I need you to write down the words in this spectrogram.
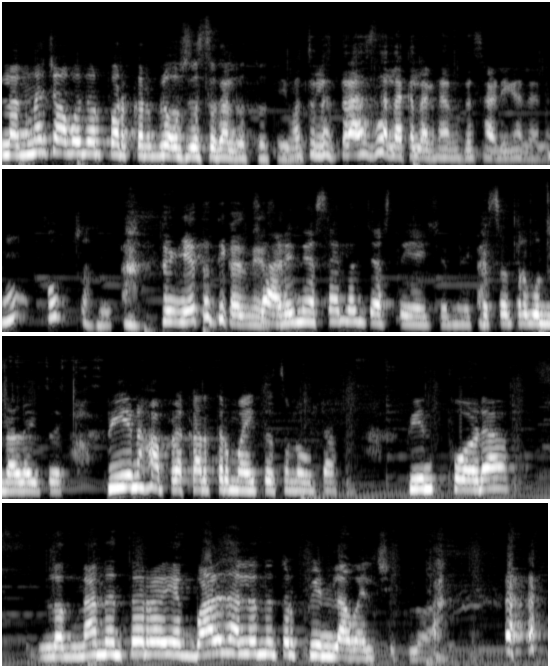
लग्नाच्या अगोदर परकर ब्लाउजच घालत होते मग तुला त्रास झाला का लग्नानंतर साडी घालायला? हं, खूप झालं. येत होती का? साडी नेसायलाच जास्त यायचे नाही. कसं तर गुंडाळायचं. पिन हा प्रकार तर माहीतच नव्हता. पिन थोडा लग्नानंतर एक बाळ झाल्यानंतर पिन लावायला शिकलो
